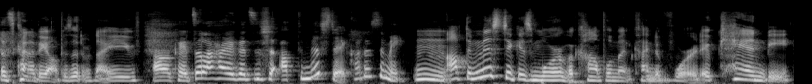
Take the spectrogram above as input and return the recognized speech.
That's kind of the opposite of naive. OK，再来还有一个字是 optimistic. What does it mean? Mm, optimistic is more of a compliment kind of word. It can be.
